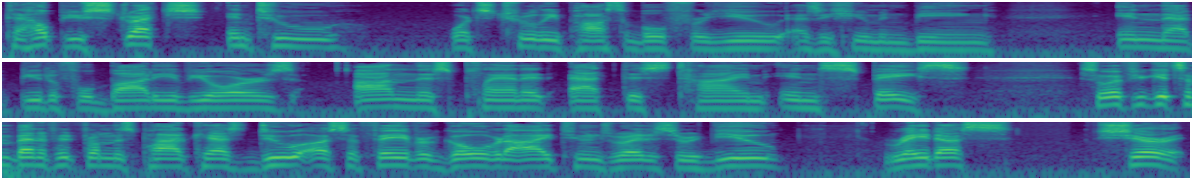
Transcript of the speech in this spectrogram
to help you stretch into what's truly possible for you as a human being in that beautiful body of yours on this planet at this time in space. So, if you get some benefit from this podcast, do us a favor go over to iTunes, write us a review, rate us, share it.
